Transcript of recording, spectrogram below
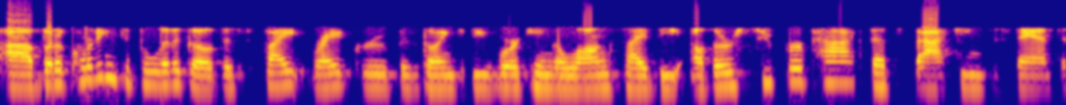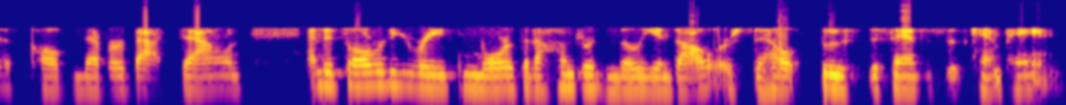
Uh, but according to Politico, this Fight Right group is going to be working alongside the other super PAC that's backing DeSantis called Never Back Down, and it's already raised more than $100 million to help boost DeSantis' campaign.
